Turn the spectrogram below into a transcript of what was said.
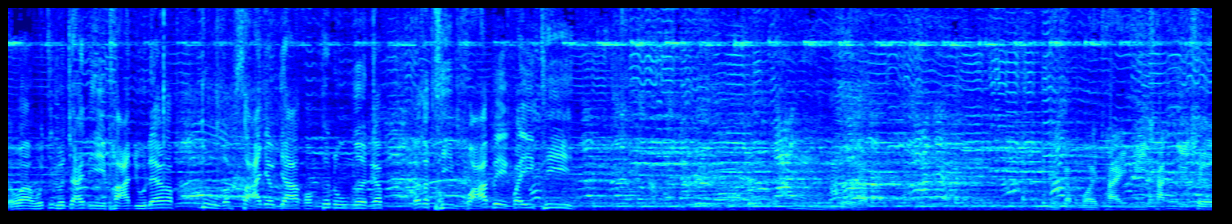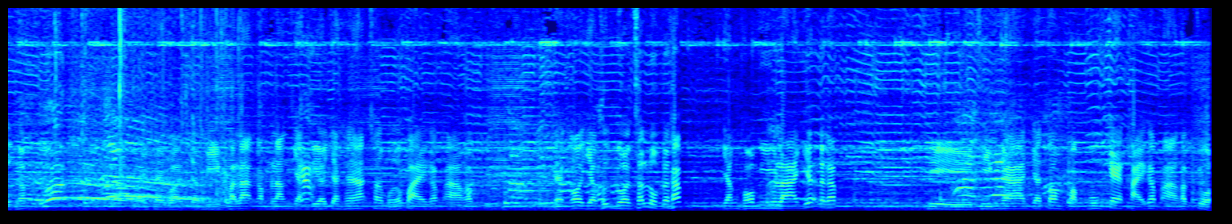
แต่ว่าหัวจิตหัวใจนี่ผ่านอยู่แล้วครับดูกับสายยาวๆของธนูเงินครับแล้วก็ทีมขวาเบรกไปอีกที นี่ครับมวยไทยมีชั้นมีเชิงครับไม่ใช่ว่าจะมีพละกำลังอย่างเดียวจะชนะเสมอไปครับอ้าวครับ แต่ก็อย่าเพิ่งด่วนสรุปนะครับ ยังพอมีเวลาเยอะเลยครับ ที่ทีมงานจะต้องปรับปรุงแก้ไขครับอ้าวครับจั่ว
